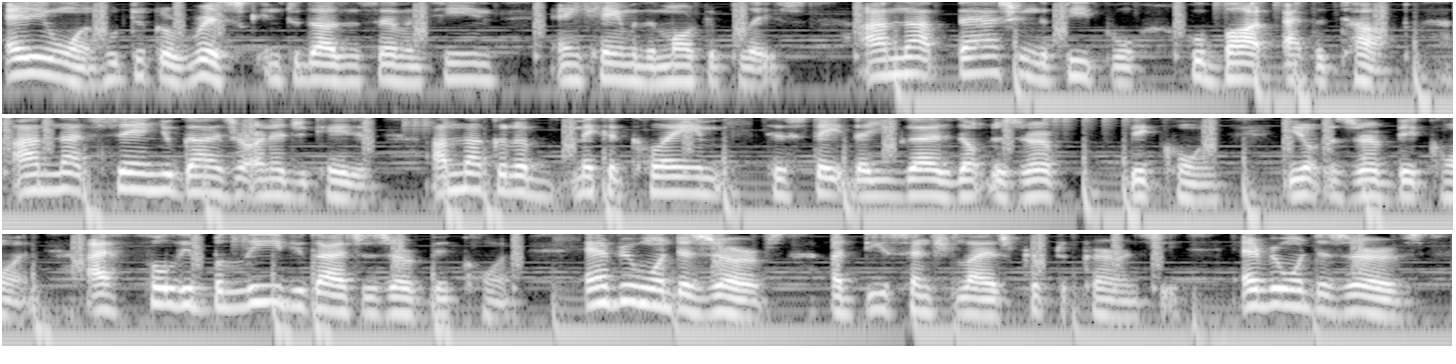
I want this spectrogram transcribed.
anyone who took a risk in 2017 and came in the marketplace. I'm not bashing the people who bought at the top. I'm not saying you guys are uneducated. I'm not gonna make a claim to state that you guys don't deserve Bitcoin. You don't deserve Bitcoin. I fully believe you guys deserve Bitcoin. Everyone deserves a decentralized cryptocurrency. Everyone deserves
